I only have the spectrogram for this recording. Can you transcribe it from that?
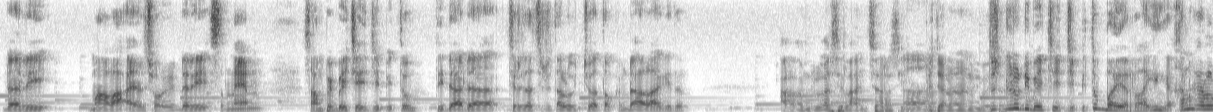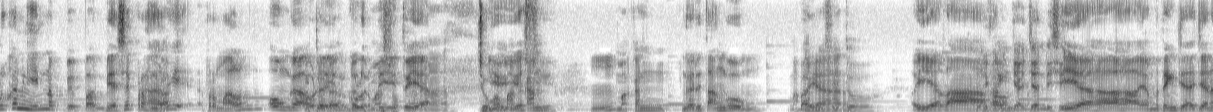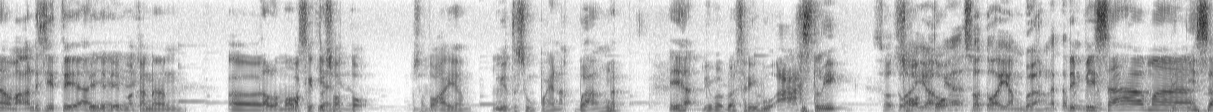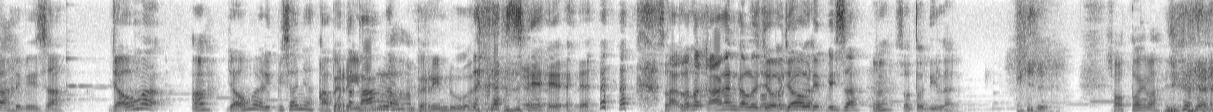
dari Malah eh sorry dari Senen sampai BC Jeep itu tidak ada cerita-cerita lucu atau kendala gitu? alhamdulillah sih lancar sih perjalanan gue Terus itu. lu di BC Jeep itu bayar lagi nggak? Kan kan lu kan nginep ya, biasanya per hari per malam tuh. Oh enggak, Itu udah, udah- termasuk, di itu ya. ah. Cuma Iya, iya makan sih. Hmm? Makan nggak ditanggung. Makan bayar. di situ. Oh iyalah. Jadi kan, kalau jajan di situ. Iya, haha, yang penting jajan sama makan di situ ya. dia Iya, nyediain iya, makanan. Eh, Kalau mau waktu itu sekian gitu. Soto soto ayam. Itu sumpah enak banget. Iya. Lima belas ribu asli. Soto, ayamnya soto ayam banget apa Dipisah sama Dipisah. Dipisah. Jauh nggak? Ah, Jauh nggak dipisahnya? sampai Takutnya rindu kangen. lah, sampai rindu. ah. Takutnya kangen kalau soto jauh-jauh dipisah. gimana? Soto Dilan. Sotoy lah.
